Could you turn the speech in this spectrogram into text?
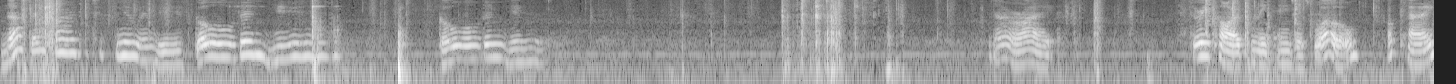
Nothing finds you in these golden years. Golden years. All right. Three cards from the angels. Whoa. Okay.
